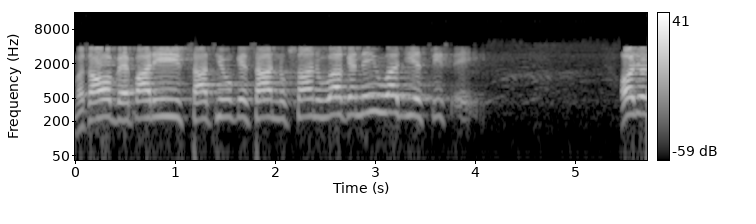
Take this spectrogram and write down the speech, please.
बताओ, व्यापारी साथियों के साथ नुकसान हुआ कि नहीं हुआ जीएसटी से? और जो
